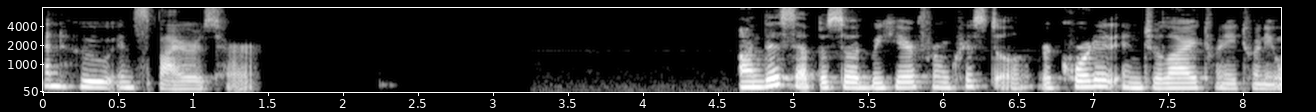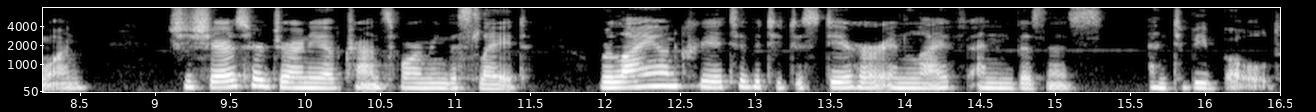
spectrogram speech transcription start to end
and who inspires her. On this episode, we hear from Krystal, recorded in July 2021. She shares her journey of transforming the slate, relying on creativity to steer her in life and in business, and to be bold.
